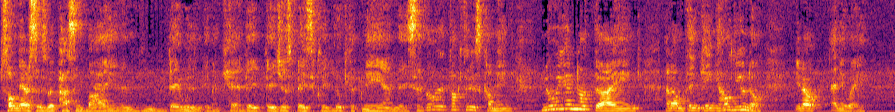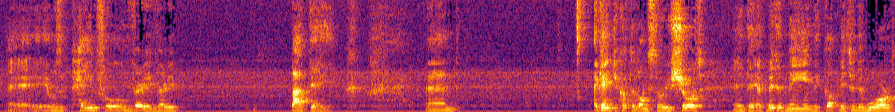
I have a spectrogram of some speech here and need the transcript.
some nurses were passing by and they wouldn't even care. They, they just basically looked at me and they said, oh, the doctor is coming. No, you're not dying. And I'm thinking, how do you know? You know, anyway, uh, it was a painful, very, very bad day. and again, to cut the long story short, uh, they admitted me, they got me to the ward,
